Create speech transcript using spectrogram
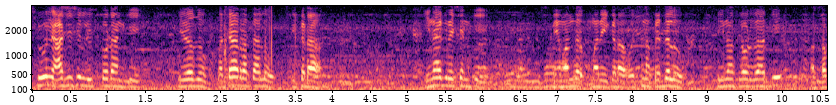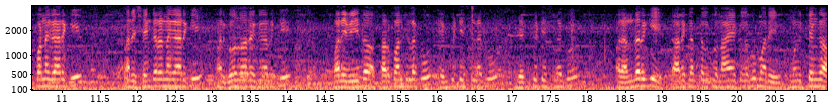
శివుని ఆశీస్సులు తీసుకోవడానికి ఈరోజు ప్రచార రథాలు ఇక్కడ ఇనాగ్రేషన్కి మేమందరం మరి ఇక్కడ వచ్చిన పెద్దలు శ్రీనివాస్ గౌడ్ గారికి మరి సప్పన్న గారికి మరి శంకరన్న గారికి మరి గోదావరి గారికి మరి వివిధ సర్పంచ్లకు ఎంపీటీసీలకు జెడ్పీటీసీలకు మరి అందరికీ కార్యకర్తలకు నాయకులకు మరి ముఖ్యంగా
